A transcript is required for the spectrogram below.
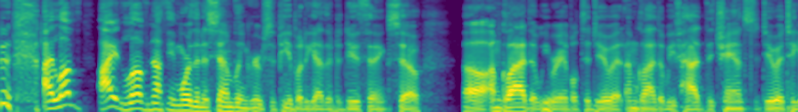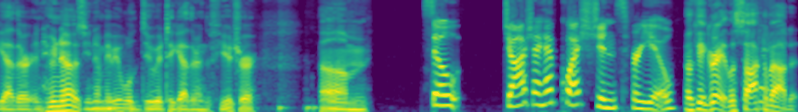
I love I love nothing more than assembling groups of people together to do things. So uh, I'm glad that we were able to do it. I'm glad that we've had the chance to do it together. And who knows, you know, maybe we'll do it together in the future. Um, So, Josh, I have questions for you. okay, great. Let's talk about it.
